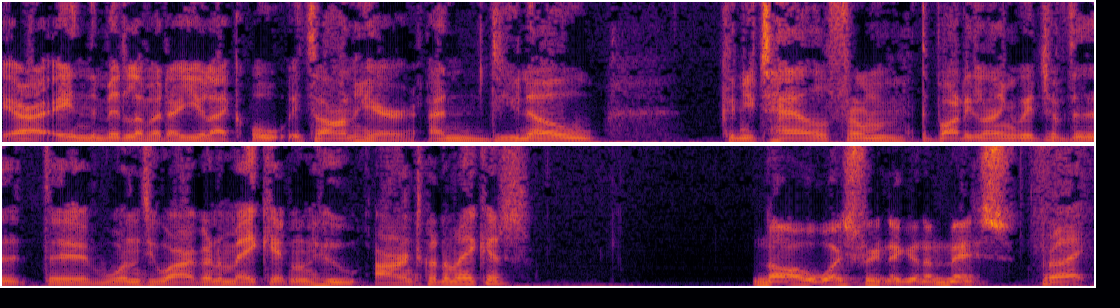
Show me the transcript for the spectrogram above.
uh, in the middle of it, are you like, oh, it's on here? And you know? Can you tell from the body language of the the ones who are going to make it and who aren't going to make it? No, I always think they're going to miss. Right.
